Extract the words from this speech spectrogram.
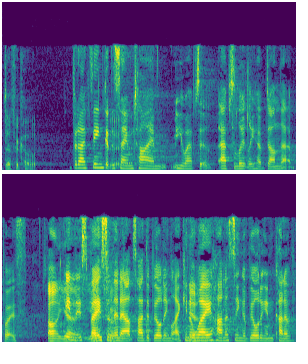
difficult. But I think at the same time, you abso- absolutely have done that both Oh yeah, in this yeah, space and then outside the building, like in a way harnessing a building and kind of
